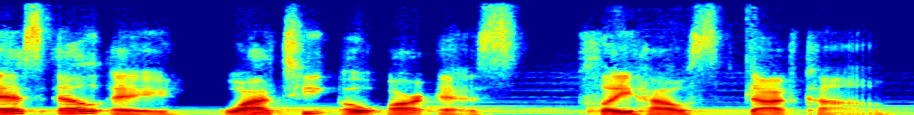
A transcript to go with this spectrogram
S L A Y T O R S playhouse.com.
